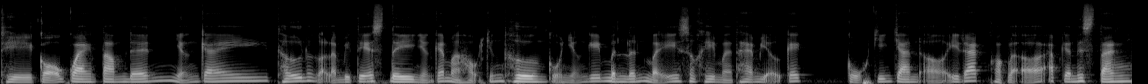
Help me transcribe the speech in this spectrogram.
thì cổ quan tâm đến những cái thứ nó gọi là PTSD những cái mà hậu chấn thương của những cái binh lính Mỹ sau khi mà tham dự cái cuộc chiến tranh ở Iraq hoặc là ở Afghanistan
